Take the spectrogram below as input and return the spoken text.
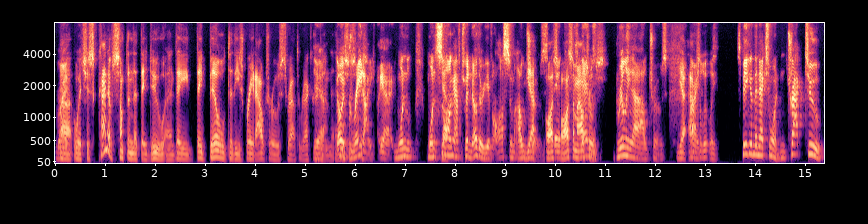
right. uh, which is kind of something that they do, and they they build to these great outros throughout the record. yeah. and, and oh, it's great. this- I, yeah. One one song after another. You have awesome outros. yeah, awesome, And awesome outros. brilliant outros. Yeah, All right. absolutely. Speaking of the next one, track two,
